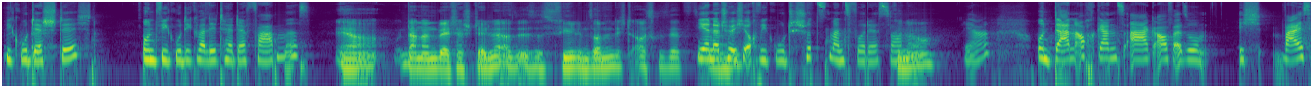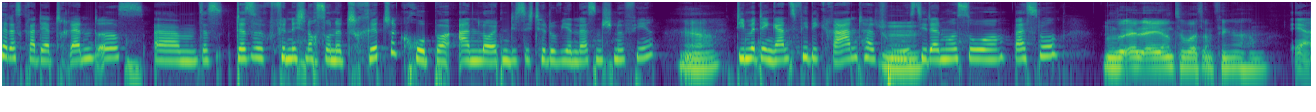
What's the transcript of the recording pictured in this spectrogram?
wie gut er sticht und wie gut die Qualität der Farben ist. Ja, dann an welcher Stelle? Also ist es viel im Sonnenlicht ausgesetzt? Ja, natürlich nicht? auch, wie gut schützt man es vor der Sonne. Genau. Ja. Und dann auch ganz arg auf, also ich weiß ja, dass gerade der Trend ist. Ähm, das das finde ich, noch so eine dritte Gruppe an Leuten, die sich tätowieren lassen, Schnüffi. Ja. Die mit den ganz filigranen Tattoos, Mhm. die dann nur so, weißt du? Nur so LA und sowas am Finger haben. Ja.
